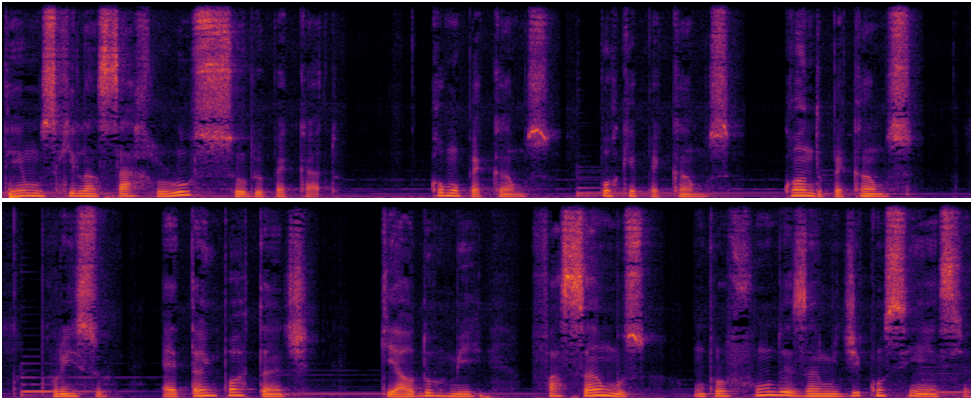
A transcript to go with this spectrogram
temos que lançar luz sobre o pecado. Como pecamos? Por que pecamos? Quando pecamos? Por isso é tão importante que ao dormir façamos um profundo exame de consciência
